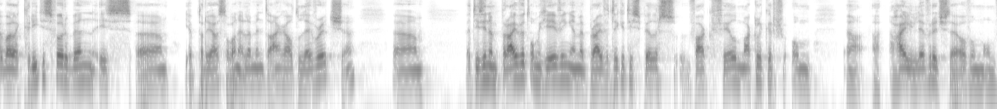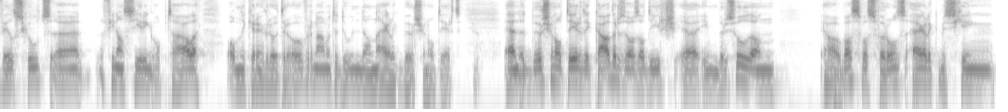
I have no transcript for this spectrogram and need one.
waar ik kritisch voor ben, is, uh, je hebt er juist al een element aangehaald, leverage. Hè. Uh, het is in een private omgeving en met private equity spelers vaak veel makkelijker om highly leveraged, hè, of om, om veel schuldfinanciering op te halen, om een keer een grotere overname te doen dan eigenlijk beursgenoteerd. Ja. En het beursgenoteerde kader, zoals dat hier uh, in Brussel dan ja, was, was voor ons eigenlijk misschien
